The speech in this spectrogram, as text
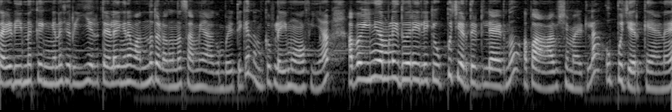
സൈഡിൽ നിന്നൊക്കെ ഇങ്ങനെ ചെറിയൊരു തിള ഇങ്ങനെ വന്ന് തുടങ്ങുന്ന സമയമാകുമ്പോഴത്തേക്ക് നമുക്ക് ഫ്ലെയിം ഓഫ് ചെയ്യാം. അപ്പോൾ ഇനി നമ്മൾ ഇതുവരെ ഇതിലേക്ക് ഉപ്പ് ചേർത്തിട്ടില്ലായിരുന്നു. അപ്പോൾ ആവശ്യമായിട്ടുള്ള ഉപ്പ് ചേർക്കുകയാണ്.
